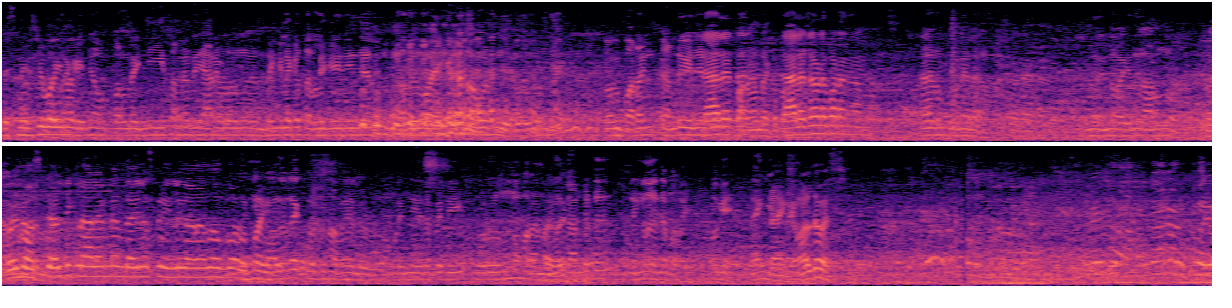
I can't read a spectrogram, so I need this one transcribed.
വിസ്മരിച്ചു പോയി. വളരെ ഇനി ഈ സമയത്ത് ഞാൻ ഇവിടെ നിന്ന് എന്തെങ്കിലുമൊക്കെ തള്ളി കഴിഞ്ഞ് കഴിഞ്ഞാൽ അത് ഭയങ്കര തവണ ചെയ്യും. അതുകൊണ്ട് നമുക്ക് പടം കണ്ടു കഴിഞ്ഞാൽ ലാലേട്ടൻ പടം കാണും. പൂനെയിലാണ്. ഇന്ന് ഇന്ന് എന്തായാലും സ്ക്രീനിൽ കാണാൻ നമുക്ക് വളരെ കുറച്ച് സമയമല്ലേ ഉള്ളൂ. നമ്മൾ ഇനി ഇതിനെപ്പറ്റി കണ്ടിട്ട് നിങ്ങൾ തന്നെ പറയും. Okay thank you all the best ഒരു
